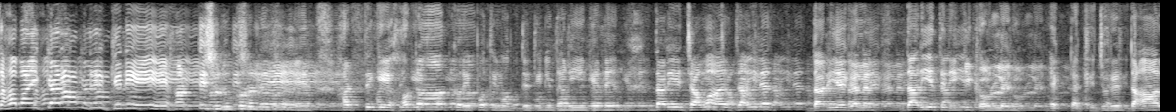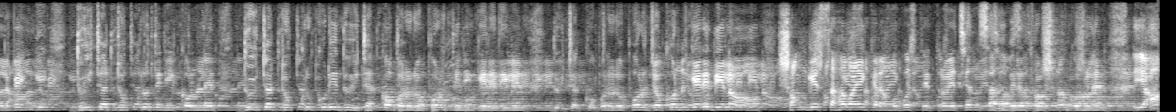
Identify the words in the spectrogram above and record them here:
সাহাবাই কেরামদেরকে নিয়ে হাঁটতে শুরু করলেন। হাঁটতে গিয়ে হঠাৎ করে প্রতিমধ্যে তিনি দাঁড়িয়ে গেলেন। দাঁড়িয়ে যাওয়া যাইলেন দাঁড়িয়ে গেলেন। দাঁড়িয়ে তিনি কি করলেন? একটা খেজুরের ডাল ভেঙে দুইটা টুকরো তিনি করলেন। দুইটা টুকরো করে দুইটা কবরের উপর তিনি গেড়ে দিলেন। দুইটা কবরের উপর যখন গেড়ে দিল, সঙ্গে সাহাবাই কেরাম উপস্থিত রয়েছেন। সাহাবীরা প্রশ্ন করলেন, ইয়া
